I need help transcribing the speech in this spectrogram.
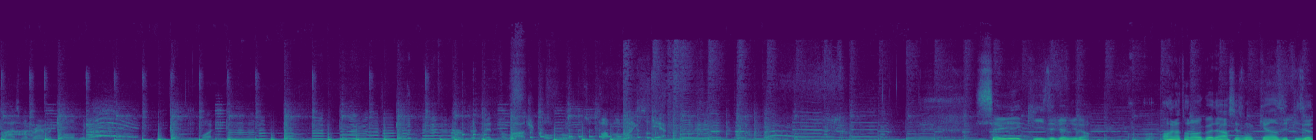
Lies my grandma told me. What? Urban mythological rules. Bubble mice, yeah. Salut les kids et bienvenue dans En attendant Godard, saison 15, épisode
